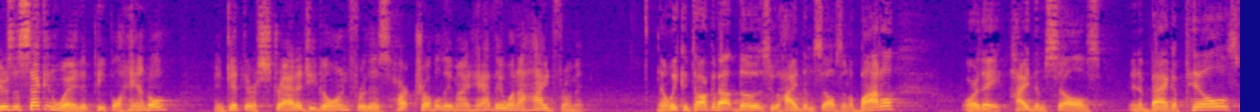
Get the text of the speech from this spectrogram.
Here's the second way that people handle and get their strategy going for this heart trouble they might have. They want to hide from it. Now, we can talk about those who hide themselves in a bottle, or they hide themselves in a bag of pills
